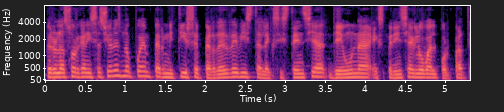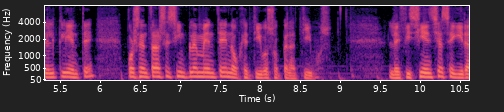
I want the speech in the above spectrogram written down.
pero las organizaciones no pueden permitirse perder de vista la existencia de una experiencia global por parte del cliente por centrarse simplemente en objetivos operativos. La eficiencia seguirá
